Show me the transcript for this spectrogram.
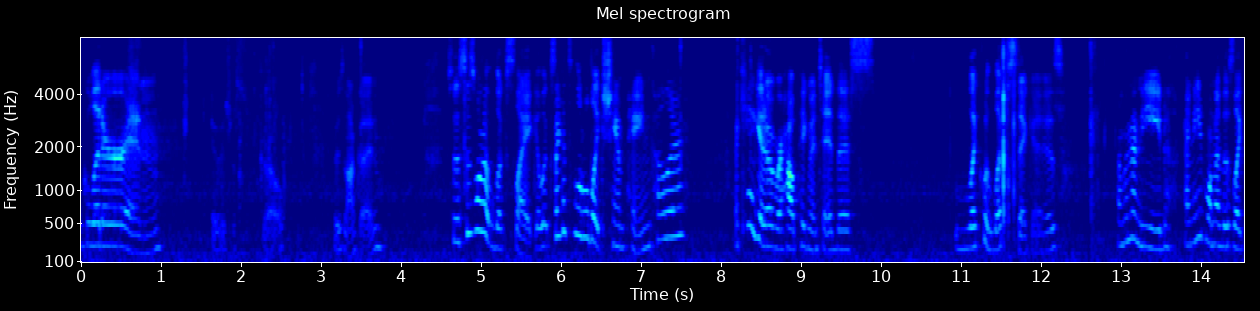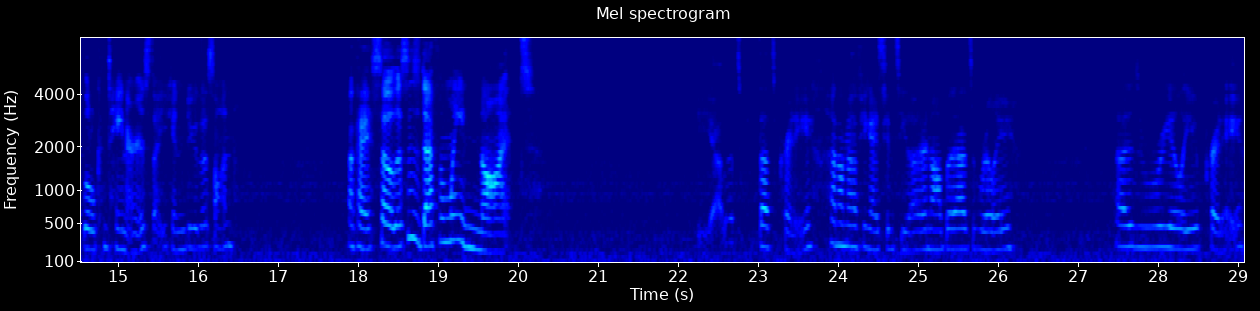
glitter, and it was just, girl, it was not good. So this is what it looks like. It looks like it's a little like champagne color. I can't get over how pigmented this liquid lipstick is. I'm gonna need, I need one of those like little containers that you can do this on. Okay, so this is definitely not, yeah, that's, that's pretty. I don't know if you guys can see that or not, but that's really, that is really pretty.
